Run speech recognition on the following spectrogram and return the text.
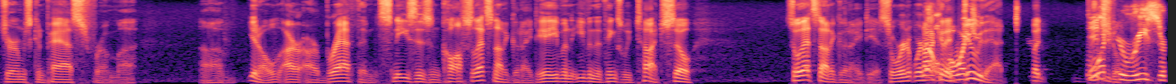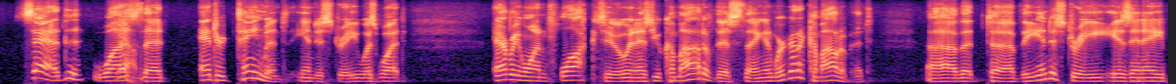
germs can pass from. Uh, um, you know, our, our breath and sneezes and coughs. So that's not a good idea. Even even the things we touch. So so that's not a good idea. So we're, we're not No, going to do you- that. But What your research said was Yeah. that entertainment industry was what everyone flocked to, and as you come out of this thing, and we're going to come out of it, uh, that uh, the industry is in a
